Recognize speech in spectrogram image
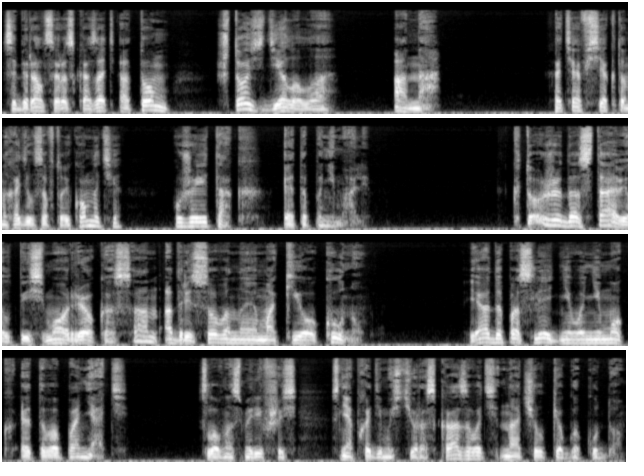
собирался рассказать о том, что сделала она. Хотя все, кто находился в той комнате, уже и так это понимали. Кто же доставил письмо Рёка-сан, адресованное Макио Куну? Я до последнего не мог этого понять. Словно смирившись с необходимостью рассказывать, начал Кёга Кудо.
